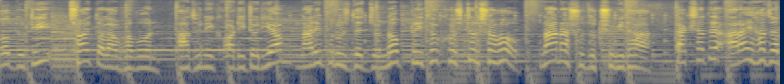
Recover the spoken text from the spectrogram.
ও দুটি ছয়তলা ভবন। আধুনিক অডিটোরিয়াম, নারী পুরুষদের জন্য পৃথক হোস্টেল সহ নানা সুযোগ সুবিধা। একসাথে আড়াই হাজার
